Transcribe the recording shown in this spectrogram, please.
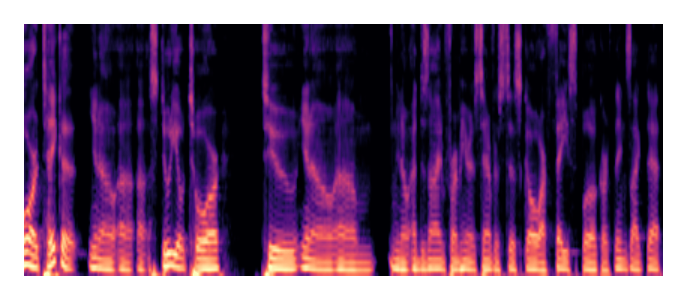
or take a you know a, a studio tour to you know um, you know, a design firm here in San Francisco or Facebook or things like that.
